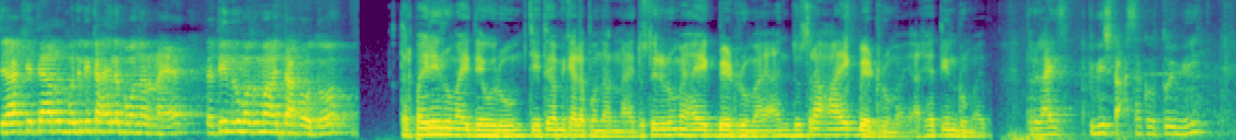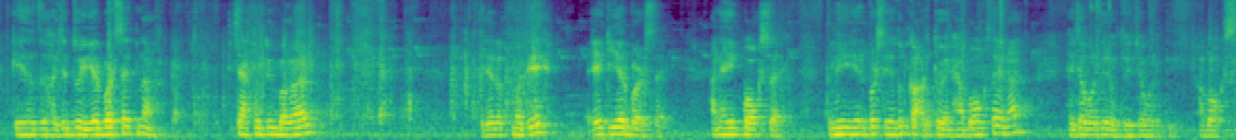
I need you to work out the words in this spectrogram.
त्या त्या रूममध्ये मी काही लपवणार नाही. त्या तीन रूम तुम्हाला दाखवतो. तर पहिली रूम आहे देव रूम तिथे मी काय लपवणार नाही. दुसरी रूम आहे हा एक बेडरूम आहे आणि दुसरा हा एक बेडरूम आहे. अशा तीन रूम आहेत. तर गाईज ट्विस्ट असा करतोय मी की ह्याच्यात जो इयरबड्स आहेत ना ह्याच्या तुम्ही बघाल. ह्याच्यात आतमध्ये एक इयरबड्स आहे आणि एक बॉक्स आहे. तर मी इयरबड्स ह्याच्यातून काढतोय आणि हा बॉक्स आहे ना ह्याच्यावरती ठेवतो ह्याच्यावरती. हा बॉक्स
